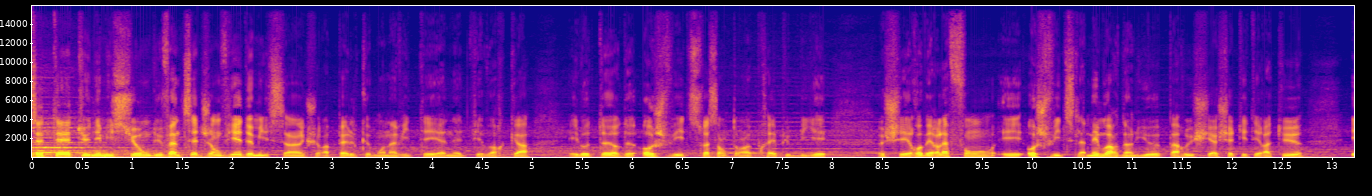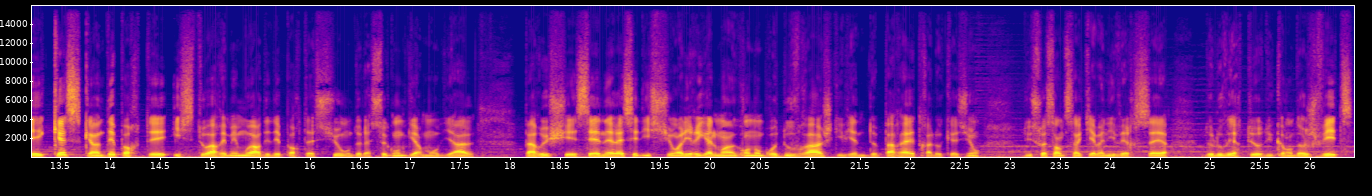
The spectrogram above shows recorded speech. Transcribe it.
C'était une émission du 27 janvier 2005. Je rappelle que mon invité, Annette Pievorka, est l'auteur de Auschwitz, 60 ans après, publié chez Robert Laffont, et Auschwitz, la mémoire d'un lieu, paru chez Hachette Littérature. Et Qu'est-ce qu'un déporté? Histoire et mémoire des déportations de la Seconde Guerre mondiale, paru chez CNRS Éditions. À lire également un grand nombre d'ouvrages qui viennent de paraître à l'occasion du 65e anniversaire de l'ouverture du camp d'Auschwitz,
